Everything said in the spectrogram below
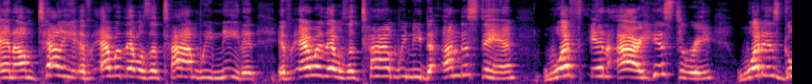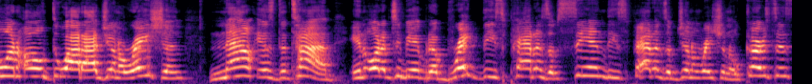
And I'm telling you, if ever there was a time we needed, if ever there was a time we need to understand what's in our history, what is going on throughout our generation, now is the time in order to be able to break these patterns of sin, these patterns of generational curses.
